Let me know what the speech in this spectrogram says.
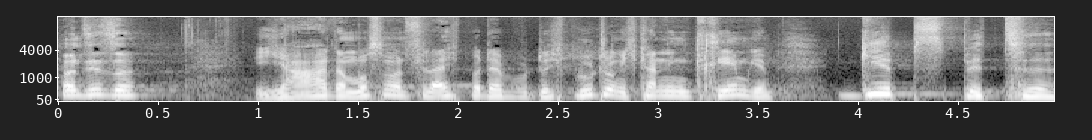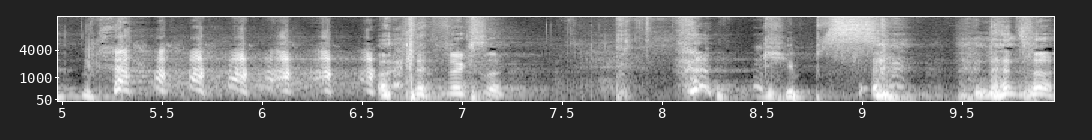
Und sie so, ja, da muss man vielleicht bei der Durchblutung, ich kann Ihnen Creme geben. Gips bitte. Und dann wirklich so, Gips. und dann so,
